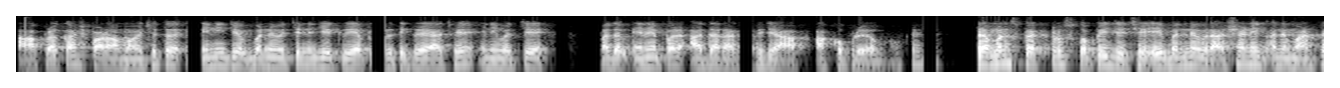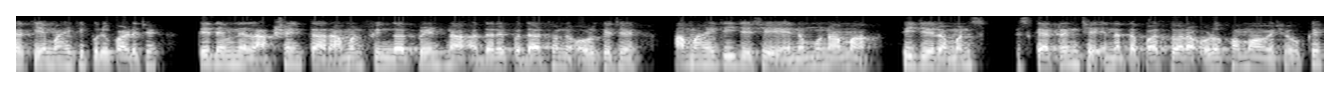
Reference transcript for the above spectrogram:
આ પ્રકાશ પાડવામાં આવે છે, તો એની જે બંને વચ્ચેની જે ક્રિયા પ્રતિક્રિયા છે, એની વચ્ચે મતલબ એને પર આધાર રાખે છે આખો પ્રયોગ ઓકે રામન સ્પેક્ટ્રોસ્કોપી જે છે એ બંને રાસાયણિક અને માળખાકીય માહિતી પૂરી પાડે છે. તે તેમને લાક્ષણિકતા રામન ફિંગરપ્રિન્ટના આધારે પદાર્થોને ઓળખે છે. આ માહિતી જે છે એ નમૂનામાંથી જે રમન સ્કેટરિંગ છે એના તપાસ દ્વારા ઓળખવામાં આવે છે. ઓકે?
